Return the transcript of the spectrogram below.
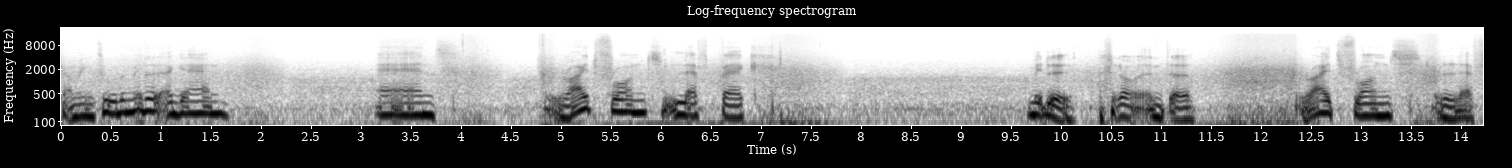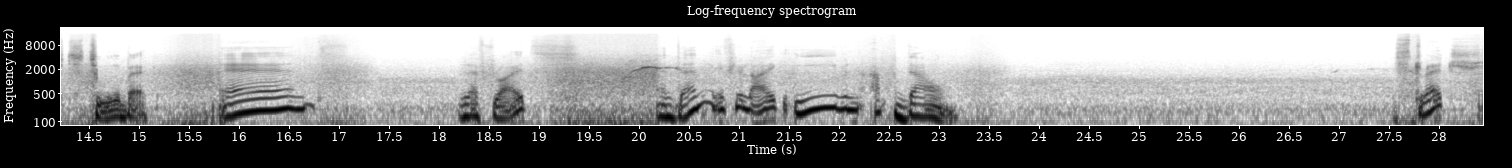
coming to the middle again and right front left back middle no, and uh, right front left to the back and left right and then if you like even up down stretch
